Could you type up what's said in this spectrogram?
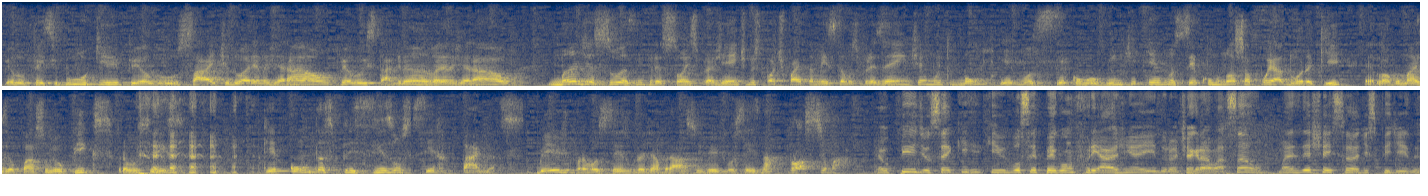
pelo Facebook, pelo site do Arena Geral, pelo Instagram do Arena Geral. Mande as suas impressões pra gente. No Spotify também estamos presentes. É muito bom ter você como ouvinte e ter você como nosso apoiador aqui. É, logo mais eu passo o meu Pix pra vocês. porque contas precisam ser pagas. Beijo pra vocês, um grande abraço e vejo vocês na próxima. Eu pedi, eu sei que, que você pegou uma friagem aí durante a gravação, mas deixa aí sua despedida.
